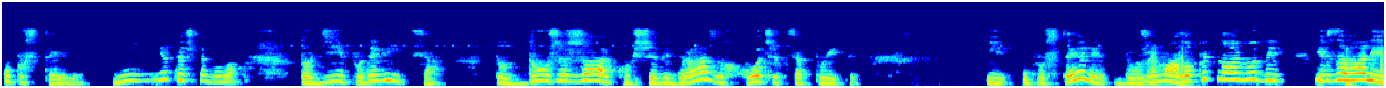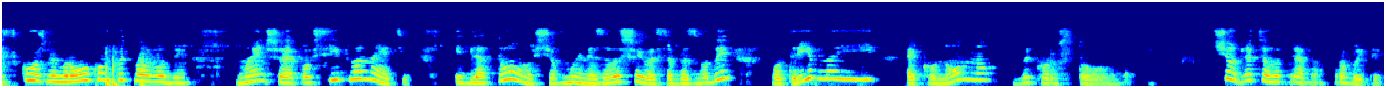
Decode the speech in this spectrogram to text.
у пустелі? Ні, я теж не була. тоді подивіться, тут дуже жарко, що відразу хочеться пити. І у пустелі дуже мало питної води. І взагалі з кожним роком питної води меншає по всій планеті. І для того, щоб ми не залишилися без води, потрібно її економно використовувати. Що для цього треба робити?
